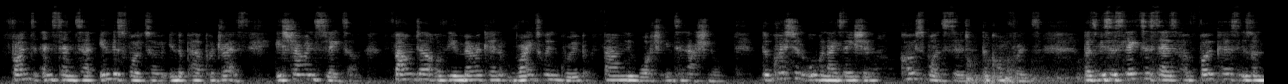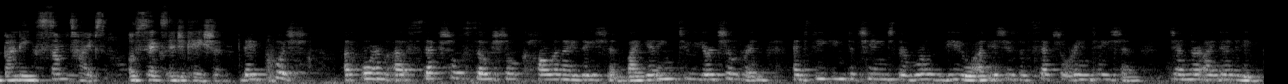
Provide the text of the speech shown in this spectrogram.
Front and center in this photo in the purple dress is Sharon Slater, founder of the American right-wing group Family Watch International. The Christian organization co-sponsored the conference, but Mrs. Slater says her focus is on banning some types of sex education. They push a form of sexual social colonization by getting to your children and seeking to change their worldview on issues of sexual orientation, gender identity,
